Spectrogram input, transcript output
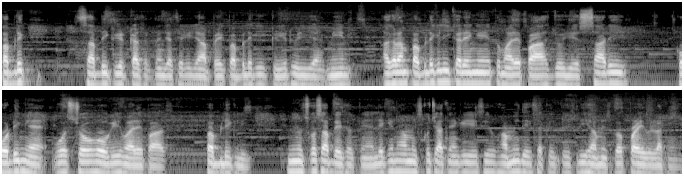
पब्लिक सब भी क्रिएट कर सकते हैं। जैसे कि यहाँ पे एक पब्लिक ही क्रिएट हुई है। मीन अगर हम पब्लिकली करेंगे तो हमारे पास जो ये सारी कोडिंग है, वो शो होगी हमारे पास पब्लिकली उसको सब देख सकते हैं, लेकिन हम इसको चाहते हैं कि ये सिर्फ़ हम ही देख सकें तो इसलिए हम इसको प्राइवेट रखेंगे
